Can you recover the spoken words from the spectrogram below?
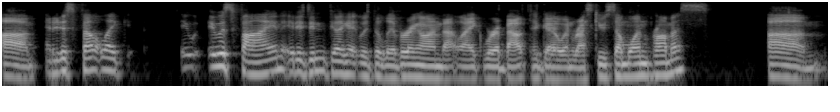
Um, and it just felt like it, it was fine. It just didn't feel like it was delivering on that like we're about to go and rescue someone promise. Um,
